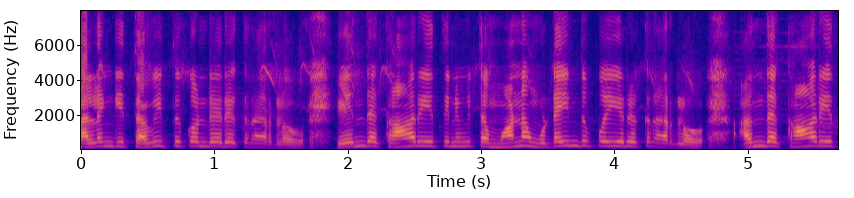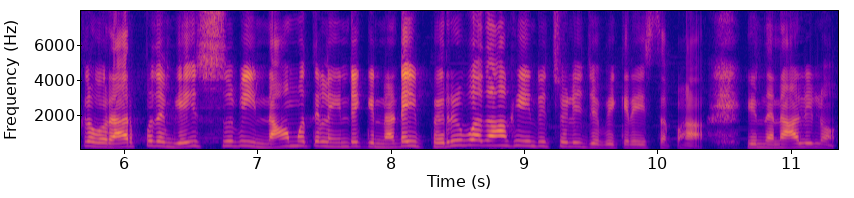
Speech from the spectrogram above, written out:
கலங்கி தவித்து கொண்டு இருக்கிறார்களோ எந்த காரியத்தை நிமித்தம் மனம் உடைந்து போய் இருக்கிறார்களோ அந்த காரிய காரியத்தில் ஒரு அற்புதம் இயேசுவி நாமத்தில் இன்றைக்கு நடைபெறுவதாக என்று சொல்லி ஜெபிக்கிறேன் சப்பா இந்த நாளிலும்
